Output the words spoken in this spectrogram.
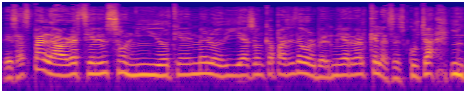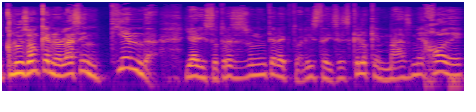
esas palabras tienen sonido, tienen melodía, son capaces de volver mierda al que las escucha, incluso aunque no las entienda. Y Aristóteles es un intelectualista, dice, es que lo que más me jode,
